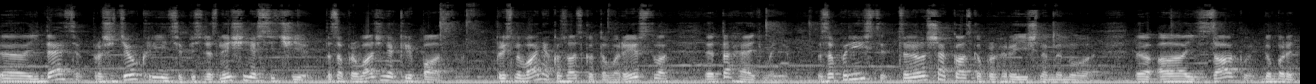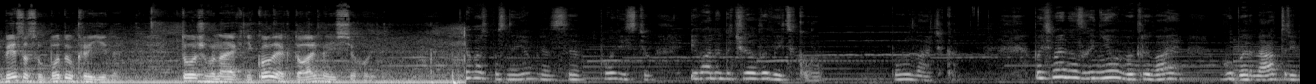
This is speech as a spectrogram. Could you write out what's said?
Е, йдеться про життя українців після знищення Січі та запровадження кріпацтва, про існування козацького товариства е, та гетьманів. Запоріжці це не лише казка про героїчне минуле, е, а й заклик до боротьби за свободу України. Тож вона як ніколи актуальна і сьогодні. Я вас познайомлю з повістю Івана Нечуя Левицького Бурлачка. Письменник з гніву викриває губернаторів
